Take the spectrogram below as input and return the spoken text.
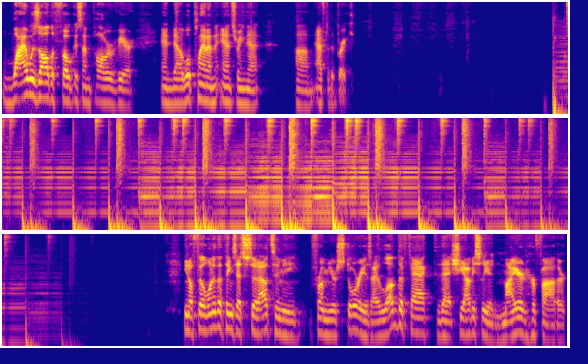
Why was all the focus on Paul Revere? And uh, we'll plan on answering that um, after the break. You know, Phil, one of the things that stood out to me from your story is I love the fact that she obviously admired her father,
